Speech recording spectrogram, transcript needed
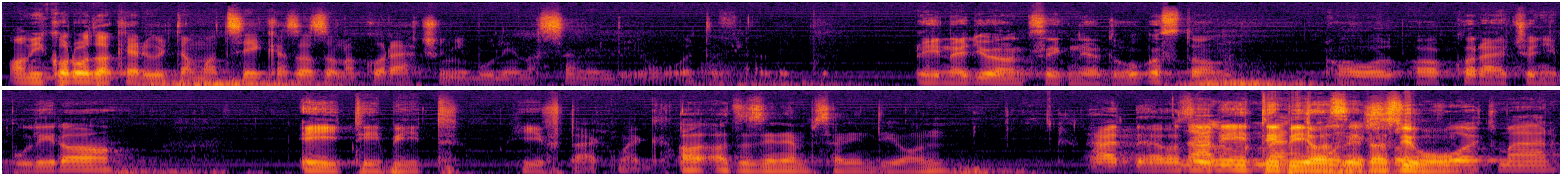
Amikor oda kerültem a céghez, azon a karácsonyi bulin a Celine Dion volt a fellépő. Én egy olyan cégnél dolgoztam, ahol a karácsonyi bulira ATB-t hívták meg. A, az azért nem Celine Dion. Hát de azért Nálunk ATB azért az jó. Volt már.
